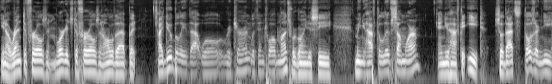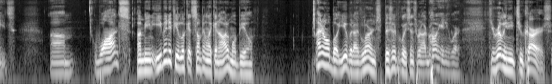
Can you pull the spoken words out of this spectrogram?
you know, rent deferrals and mortgage deferrals and all of that. But I do believe that will return within 12 months. We're going to see, I mean, you have to live somewhere and you have to eat. So that's those are needs. Um, wants, I mean, even if you look at something like an automobile, I don't know about you, but I've learned specifically since we're not going anywhere, do you really need two cars?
